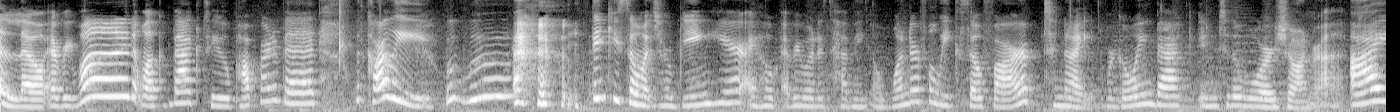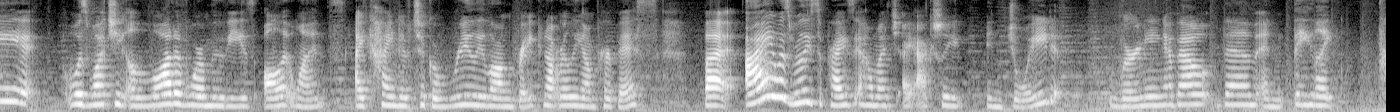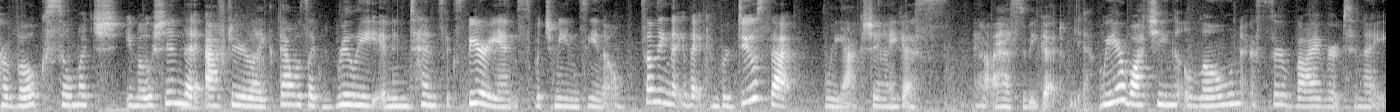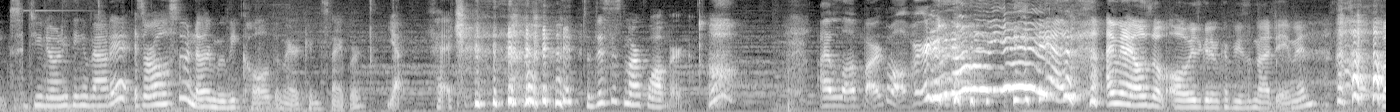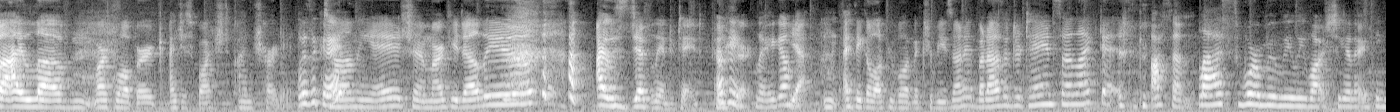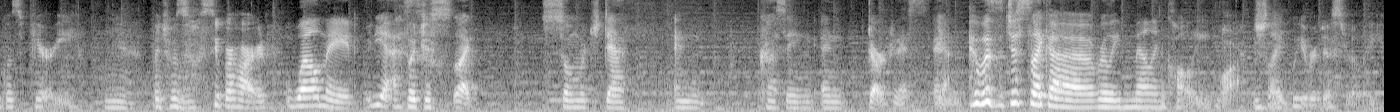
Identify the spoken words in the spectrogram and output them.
Hello everyone! Welcome back to Pop Popcorn in Bed with Carly! Woo woo! Thank you so much for being here. I hope everyone is having a wonderful week so far. Tonight, we're going back into the war genre. I was watching a lot of war movies all at once. I kind of took a really long break, not really on purpose, but I was really surprised at how much I actually enjoyed learning about them and they like provoke so much emotion that after you're like that was like really an intense experience which means you know something that, that can produce that reaction I guess it has to be good. Yeah. We are watching Lone Survivor tonight. Do you know anything about it? Is there also another movie called American Sniper? Yeah. Fetch. so this is Mark Wahlberg. I love Mark Wahlberg. No, yes. I mean, I also always get him confused with Matt Damon, but I love Mark Wahlberg. I just watched Uncharted. Was it good? Tommy H and Marky W. I was definitely entertained. For Okay, sure. there you go. Yeah, mm, I think a lot of people have mixed reviews on it, but I was entertained, so I liked it. Awesome. Last war movie we watched together I think was Fury, Yeah. which was super hard. Well made, Yes. but just like so much death and cussing and darkness and yeah. It was just like a really melancholy watch. Mm-hmm. Like we were just really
